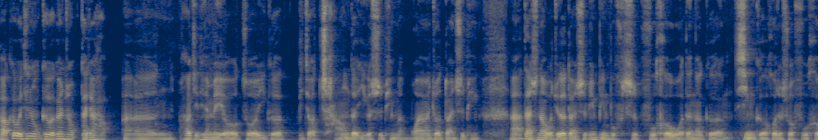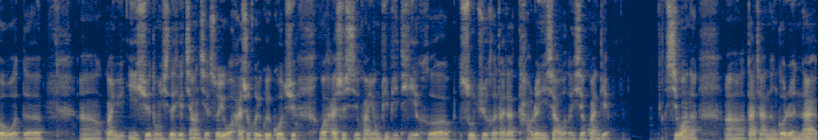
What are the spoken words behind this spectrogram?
好，各位听众，各位观众，大家好。嗯，好几天没有做一个比较长的一个视频了，往往做短视频啊。但是呢，我觉得短视频并不是符合我的那个性格，或者说符合我的呃关于医学东西的一个讲解，所以我还是回归过去，我还是喜欢用 PPT 和数据和大家讨论一下我的一些观点。希望呢，啊，大家能够忍耐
